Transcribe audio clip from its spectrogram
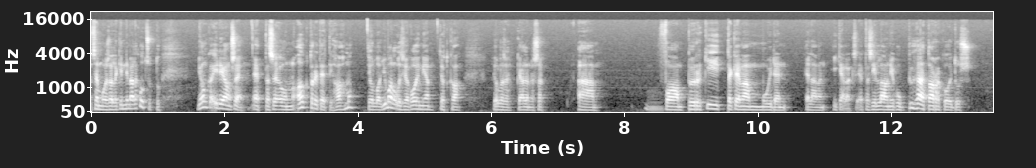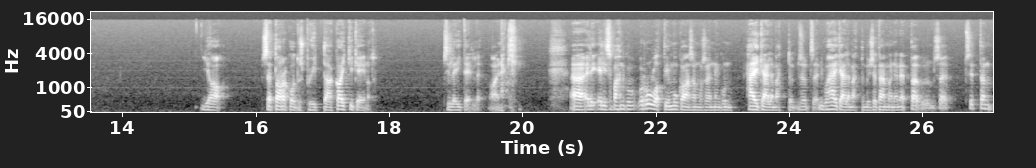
semmoisellekin nimellä kutsuttu, jonka idea on se, että se on auktoriteettihahmo, jolla on jumalallisia voimia, jotka, jolla se käytännössä ää, vaan pyrkii tekemään muiden elämän ikäväksi. Että sillä on joku pyhä tarkoitus, ja se tarkoitus pyhittää kaikki keinot. Sille itselle ainakin. Ää, eli, eli se vähän niin kuin rullottiin mukaan semmoisen niin kuin häikäilemättö, se, se, niin kuin häikäilemättömyys ja tämmöinen, että se sitten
